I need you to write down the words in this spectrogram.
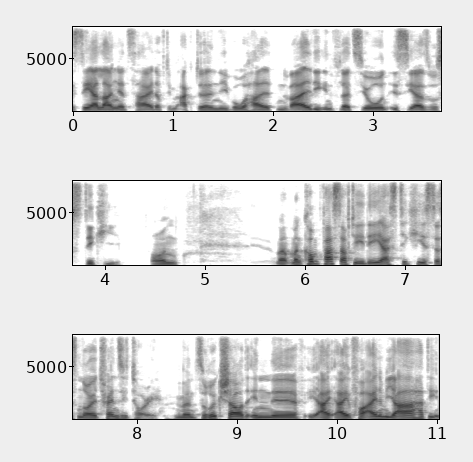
sehr lange Zeit auf dem aktuellen Niveau halten, weil die Inflation ist ja so sticky. Und man, man, kommt fast auf die Idee, ja, Sticky ist das neue Transitory. Wenn man zurückschaut, in, äh, vor einem Jahr hat die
